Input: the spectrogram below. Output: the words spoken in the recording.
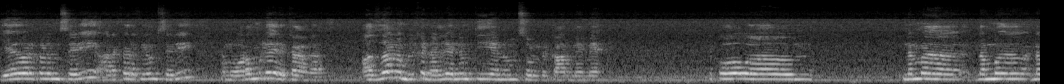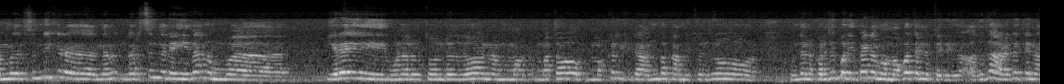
தேவர்களும் சரி அரக்கர்களும் சரி நம்ம உடம்புலே இருக்காங்க. அதுதான் நம்மளுக்கு நல்ல எண்ணம் தீய எண்ணம் காரணமே. இப்போ நம்ம நம்ம நம்ம சிந்திக்கிற நர் நற்சிந்தனை தான் நம்ம இறை உணர்வு தோன்றதோ நம்ம மற்ற மக்கள்கிட்ட அன்பை காமிக்கிறதோ இந்த பிரதிபலிப்பை நம்ம முகத்தில் தெரியும் அதுதான் அழகத்தின்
